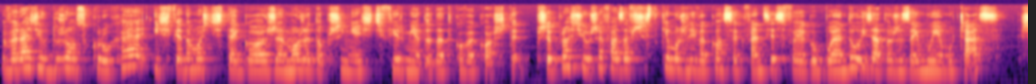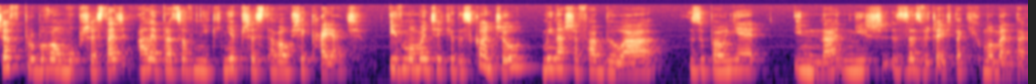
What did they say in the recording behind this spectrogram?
wyraził dużą skruchę i świadomość tego, że może to przynieść firmie dodatkowe koszty. Przeprosił szefa za wszystkie możliwe konsekwencje swojego błędu i za to, że zajmuje mu czas. Szef próbował mu przestać, ale pracownik nie przestawał się kajać. I w momencie, kiedy skończył, mina szefa była zupełnie inna niż zazwyczaj w takich momentach.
